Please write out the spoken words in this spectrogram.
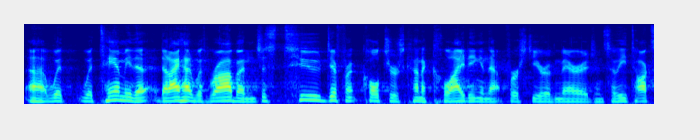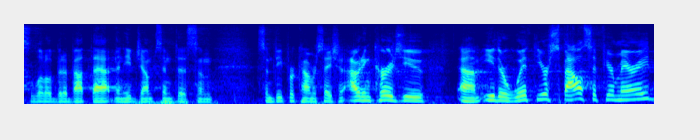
uh, with, with Tammy that, that I had with Robin, just two different cultures kind of colliding in that first year of marriage. And so he talks a little bit about that, and then he jumps into some, some deeper conversation. I would encourage you um, either with your spouse if you're married,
